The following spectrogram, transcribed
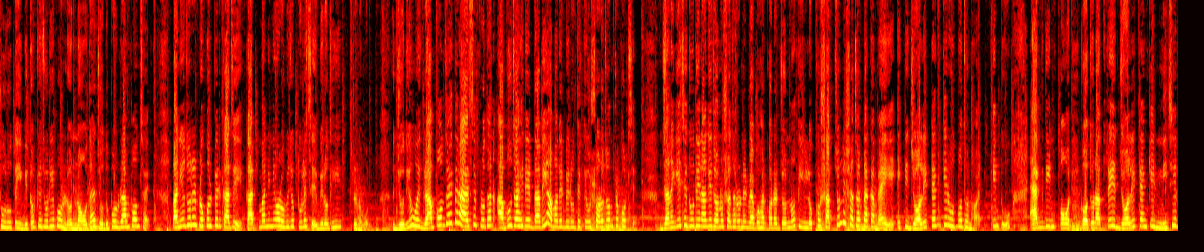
শুরুতেই বিতর্কে জড়িয়ে পড়ল নওদা যদুপুর গ্রাম পঞ্চায়েত। পানীয় জলের প্রকল্পের কাজে কাটমানি নেওয়ার অভিযোগ তুলেছে বিরোধী তৃণমূল। যদিও ওই গ্রাম পঞ্চায়েতের আইএসএফ প্রধান আবু জাহিদের দাবি আমাদের বিরুদ্ধে কেউ ষড়যন্ত্র করছে। জানা গিয়েছে, দুদিন আগে জনসাধারণের ব্যবহার করার জন্য তিন লক্ষ সাতচল্লিশ হাজার টাকা ব্যয়ে একটি জলের ট্যাঙ্কের উদ্বোধন হয়। কিন্তু একদিন পরই গত রাত্রে জলের ট্যাঙ্কের নিচের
